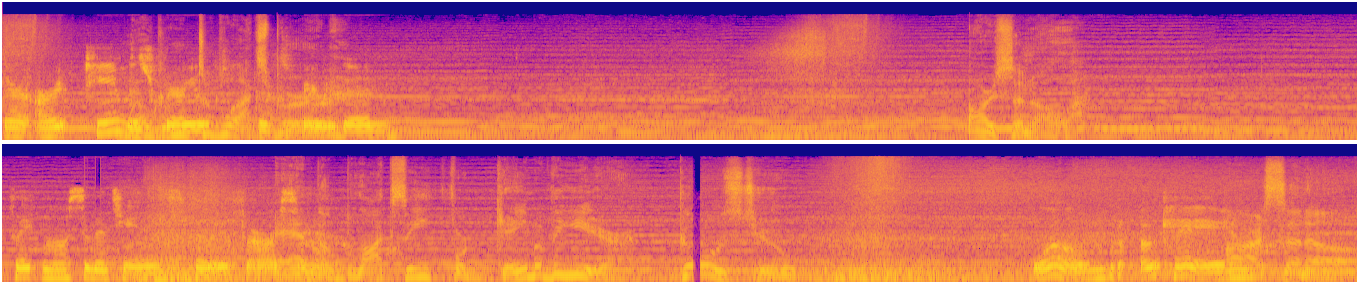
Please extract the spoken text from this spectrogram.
Their art team is very, is very good. Arsenal. I feel like most of the teams voted for Arsenal. And the Bloxy for Game of the Year goes to Whoa, okay. Arsenal.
